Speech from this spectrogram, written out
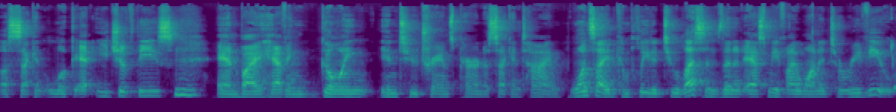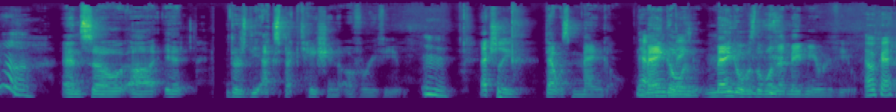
a second look at each of these Mm-hmm. and by having going into transparent a second time once i had completed two lessons then it asked me if i wanted to review Huh. and so uh, it there's the expectation of review Mhm. actually that was mango That was mango was, Mango. mango was the one that made me review Okay.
